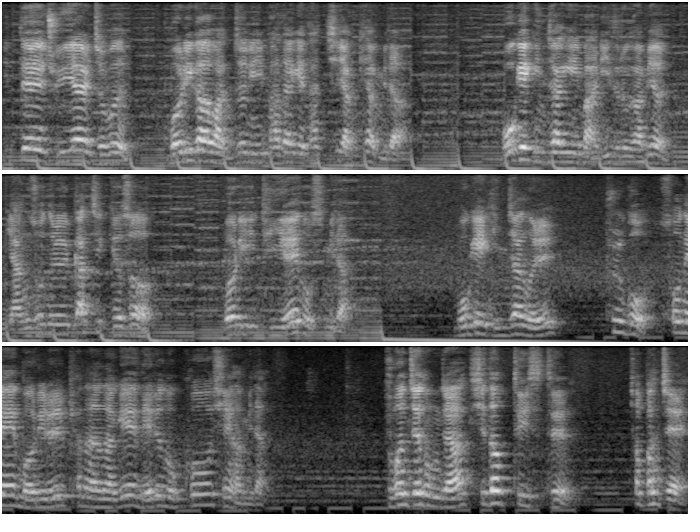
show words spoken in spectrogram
이때 주의할 점은 머리가 완전히 바닥에 닿지 않게 합니다. 목에 긴장이 많이 들어가면 양손을 깍지 껴서 머리 뒤에 놓습니다. 목의 긴장을 풀고 손에 머리를 편안하게 내려놓고 시행합니다. 두 번째 동작 시덥 트위스트. 첫 번째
